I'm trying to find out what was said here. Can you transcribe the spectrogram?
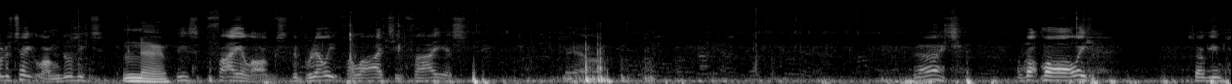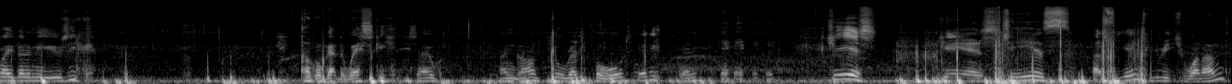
It doesn't take long, does it? No. These fire logs, they're brilliant for lighting fires. They are. Right, I've got Marley, so I can play a bit of music. I'll go get the whiskey, so hang on, it's already poured, isn't it? Cheers! Cheers! Cheers. That's for you, can you reach one hand?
